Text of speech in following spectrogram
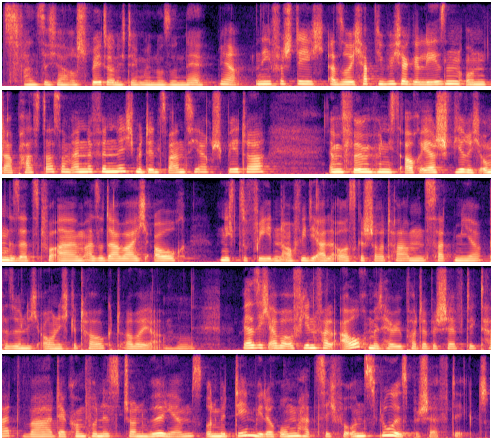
20 Jahre später und ich denke mir nur so, nee. Ja, nee, verstehe ich. Also ich habe die Bücher gelesen und da passt das am Ende, finde ich, mit den 20 Jahre später. Im Film finde ich es auch eher schwierig umgesetzt vor allem. Also da war ich auch nicht zufrieden, auch wie die alle ausgeschaut haben. Das hat mir persönlich auch nicht getaugt, aber ja. Mhm. Wer sich aber auf jeden Fall auch mit Harry Potter beschäftigt hat, war der Komponist John Williams und mit dem wiederum hat sich für uns Lewis beschäftigt.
